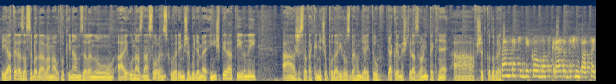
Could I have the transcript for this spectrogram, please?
ja teraz za seba dávam autokynám zelenú aj u nás na Slovensku. Verím, že budeme inšpiratívni a že sa také niečo podarí rozbehnúť aj tu. Ďakujem ešte raz veľmi pekne a všetko dobré. Vám taky ďakujem moc krát a držím palce,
